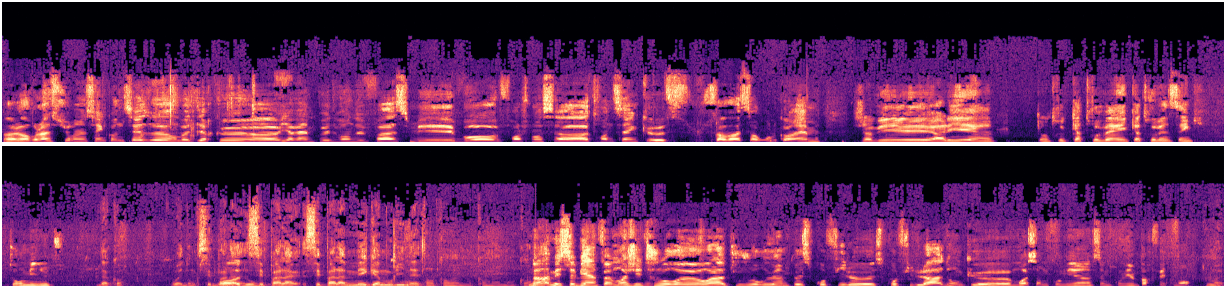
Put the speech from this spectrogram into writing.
Alors là, sur un 56, on va dire que euh, il y avait un peu de vent de face, mais bon, franchement, ça à 35, euh, ça va, ça roule quand même. J'avais allé entre 80 et 85 tours minute. d'accord. Ouais, donc c'est pas, c'est pas la, c'est pas la méga moulinette hein, quand même, quand même encore. Non, mais c'est bien. Enfin, moi, j'ai toujours, euh, voilà, toujours eu un peu ce profil, euh, ce profil-là, donc euh, moi, ça me convient, ça me convient parfaitement. Ouais.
